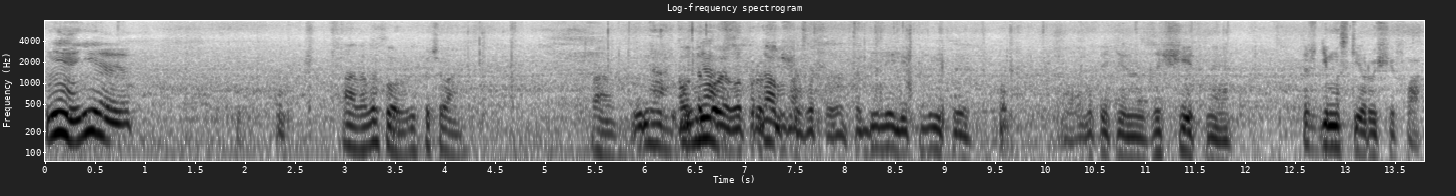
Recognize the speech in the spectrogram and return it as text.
Ні, є. А, наверху, відпочиває. Правильно. Ня, А вот ня. такой вопрос Да, еще. да. Вот э, побелели плиты, э, вот эти защитные. Это же демаскирующий факт.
